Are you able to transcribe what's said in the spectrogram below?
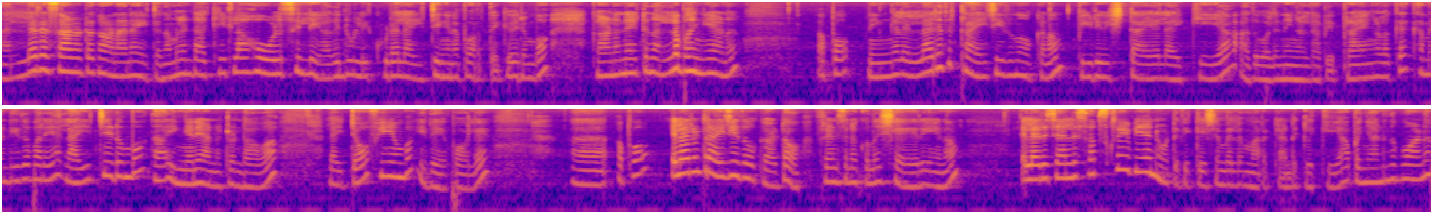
നല്ല രസമാണ് കേട്ടോ കാണാനായിട്ട്. നമ്മൾ ഉണ്ടാക്കിയിട്ടുള്ള ആ ഹോൾസ് ഇല്ലേ അതിന്റെ ഉള്ളിൽ കൂടെ ലൈറ്റ് ഇങ്ങനെ പുറത്തേക്ക് വരുമ്പോൾ കാണാനായിട്ട് നല്ല ഭംഗിയാണ്. അപ്പോൾ നിങ്ങളെല്ലാവരും ഇത് ട്രൈ ചെയ്ത് നോക്കണം. വീഡിയോ ഇഷ്ടമായ ലൈക്ക് ചെയ്യുക. അതുപോലെ നിങ്ങളുടെ അഭിപ്രായങ്ങളൊക്കെ കമന്റ് ചെയ്ത് പറയുക ലൈറ്റ് ഇടുമ്പോൾ ദാ ഇങ്ങനെയാണ് ഉണ്ടാവുക ലൈറ്റ് ഓഫ് ചെയ്യുമ്പോൾ ഇതേപോലെ. അപ്പോൾ എല്ലാവരും ട്രൈ ചെയ്ത് നോക്കുക കേട്ടോ ഫ്രണ്ട്സിനൊക്കെ ഒന്ന് ഷെയർ ചെയ്യണം. എല്ലാവരും ചാനൽ സബ്സ്ക്രൈബ് ചെയ്യുക നോട്ടിഫിക്കേഷൻ ബെല്ലും മറക്കാണ്ട് ക്ലിക്ക് ചെയ്യുക. അപ്പോൾ ഞാനിന്ന് പോവാണ്.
